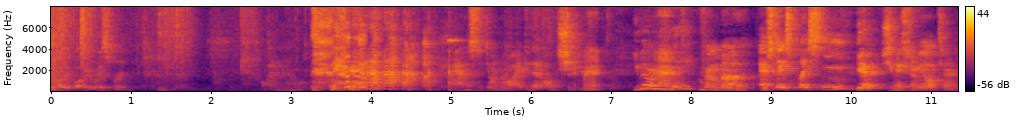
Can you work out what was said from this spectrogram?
Why we- why we whispering? Oh, I don't know. I honestly don't know. I do that all the shit. My, you remember my lady from uh, Este's place? Mm-hmm. Yeah, she makes fun of me all the time.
